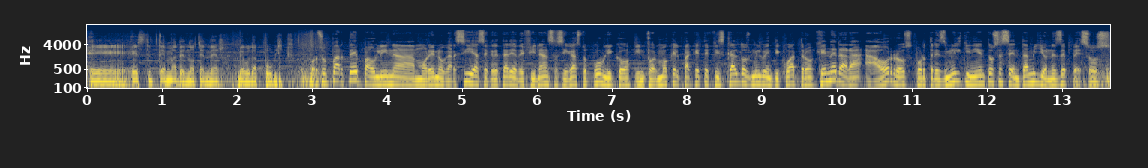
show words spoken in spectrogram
eh, este tema de no tener deuda pública. Por su parte, Paulina Moreno García, secretaria de Finanzas y Gasto Público, informó que el paquete fiscal 2024 generará ahorros por 3.560 millones de pesos.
